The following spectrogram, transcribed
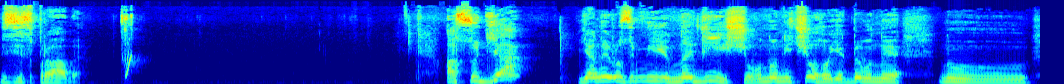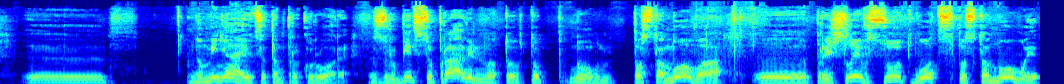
зі справи. А суддя, я не розумію, навіщо воно нічого, якби вони, ну. Е, Ну, міняються там прокурори. Зробіть все правильно, тобто, ну, постанова, е, прийшли в суд от з постановою,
